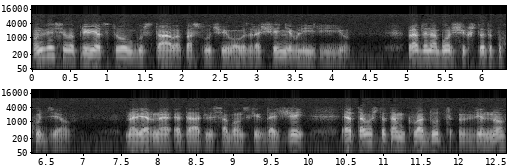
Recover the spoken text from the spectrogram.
Он весело приветствовал Густава по случаю его возвращения в Лирию. Правда, наборщик что-то похудел. Наверное, это от лиссабонских дождей и от того, что там кладут в вино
